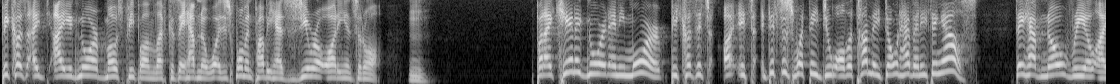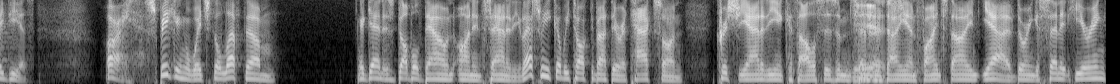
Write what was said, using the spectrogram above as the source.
because I, I ignore most people on the left because they have no. This woman probably has zero audience at all hmm. But I can't ignore it anymore because it's uh, it's this is what they do all the time. They don't have anything else. They have no real ideas. All right. Speaking of which, the left um again is doubled down on insanity. Last week uh, we talked about their attacks on Christianity and Catholicism. Senator Dianne Feinstein, yeah, during a Senate hearing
